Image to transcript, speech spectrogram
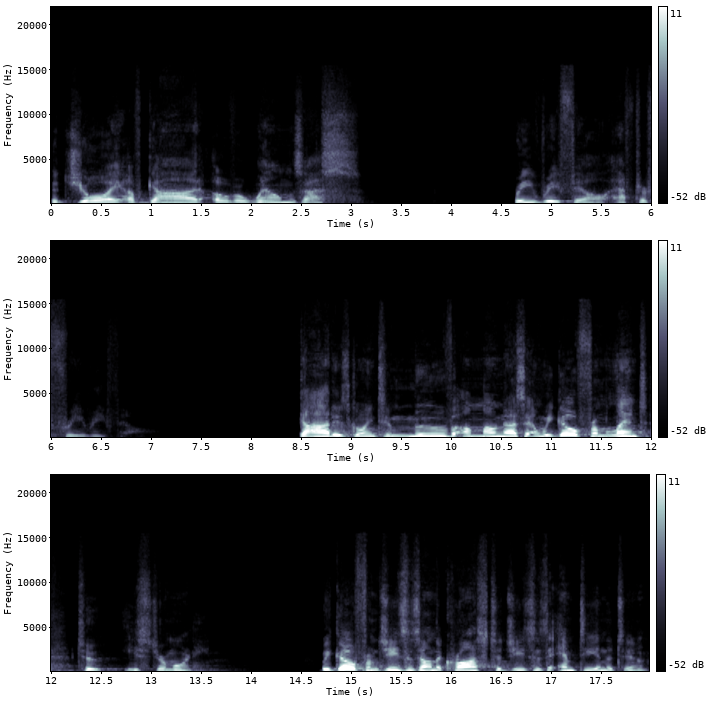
The joy of God overwhelms us. Free refill after free refill. God is going to move among us, and we go from Lent to Easter morning. We go from Jesus on the cross to Jesus empty in the tomb.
